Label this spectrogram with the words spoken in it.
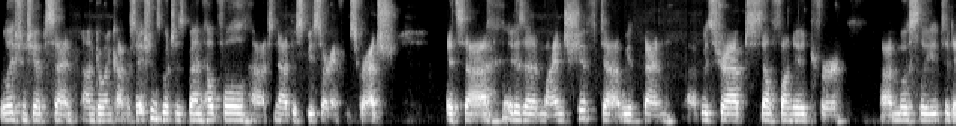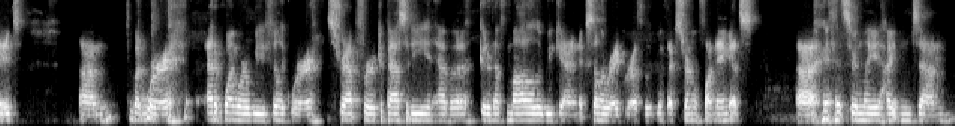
relationships and ongoing conversations, which has been helpful uh, to not just be starting from scratch. It's uh, it is a mind shift. Uh, we've been uh, bootstrapped, self funded for uh, mostly to date, um, but we're at a point where we feel like we're strapped for capacity and have a good enough model that we can accelerate growth with, with external funding. It's uh, it's certainly heightened. Um,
